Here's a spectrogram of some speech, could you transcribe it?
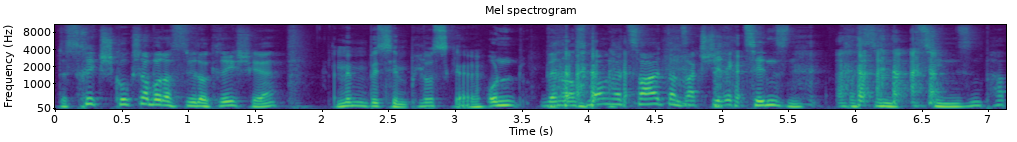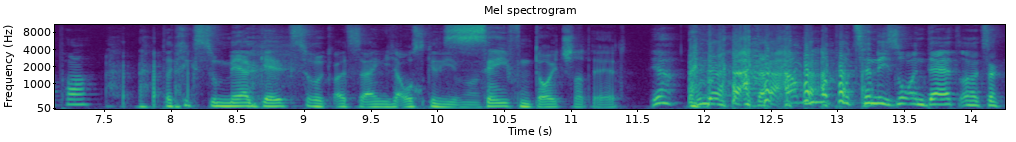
Das kriegst, guckst aber, dass du wieder kriegst, gell? Mit ein bisschen Plus, gell? Und wenn er das morgen nicht zahlt, dann sagst du direkt Zinsen. Was sind Zinsen, Papa? Da kriegst du mehr Geld zurück, als du eigentlich ausgegeben hast. Safe ein deutscher Dad. Ja, und da kam hundertprozentig so ein Dad und hat gesagt,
